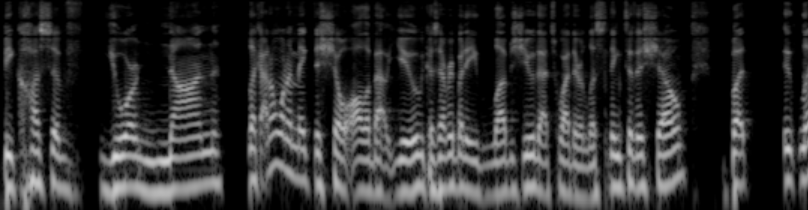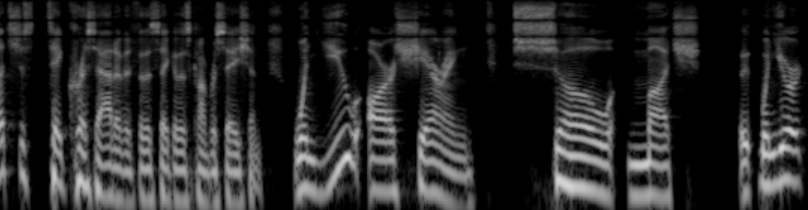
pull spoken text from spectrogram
because of your non like I don't want to make this show all about you because everybody loves you. That's why they're listening to this show. But it, let's just take Chris out of it for the sake of this conversation. When you are sharing so much when you're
